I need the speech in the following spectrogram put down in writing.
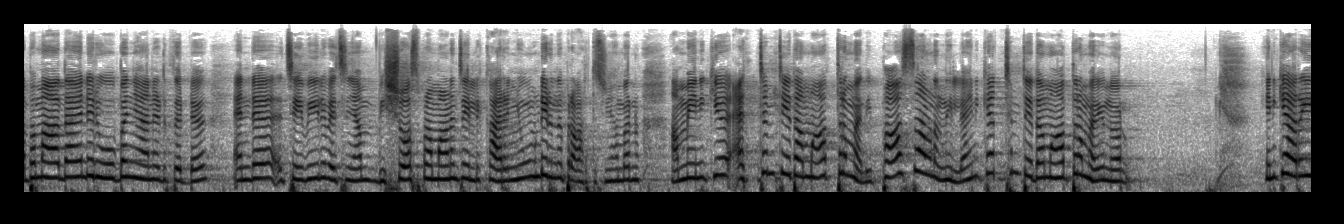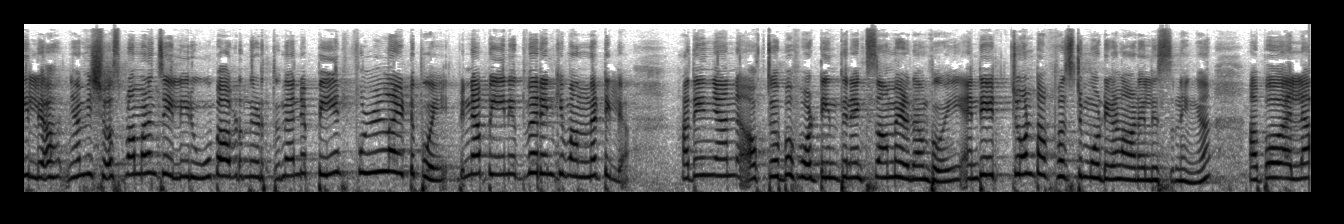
അപ്പം മാതാവിന്റെ രൂപം ഞാൻ എടുത്തിട്ട് എന്റെ ചെവിയിൽ വെച്ച് ഞാൻ വിശ്വാസ പ്രമാണം ചൊല്ലി കരഞ്ഞുകൊണ്ടിരുന്ന് പ്രാർത്ഥിച്ചു. ഞാൻ പറഞ്ഞു അമ്മ എനിക്ക് അറ്റംപ്റ്റ് ചെയ്താൽ മാത്രം മതി. പാസ്സാവണമെന്നില്ല എനിക്ക് അറ്റംപ്റ്റ് ചെയ്താൽ മാത്രം മതി എന്ന് പറഞ്ഞു. എനിക്കറിയില്ല. ഞാൻ വിശ്വാസ പ്രമാണം ചൊല്ലി രൂപ അവിടെ നിന്ന് എടുത്തു എന്റെ പെയിൻ ഫുള്ളായിട്ട് പോയി. പിന്നെ ആ പെയിൻ ഇതുവരെ എനിക്ക് വന്നിട്ടില്ല. അതേ ഞാൻ ഒക്ടോബർ ഫോർട്ടീൻത്തിന് എക്സാം എഴുതാൻ പോയി. എന്റെ ഏറ്റവും ടഫസ്റ്റ് മോഡുകളാണ് ലിസണിങ് അപ്പോൾ എല്ലാ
